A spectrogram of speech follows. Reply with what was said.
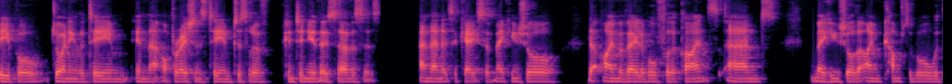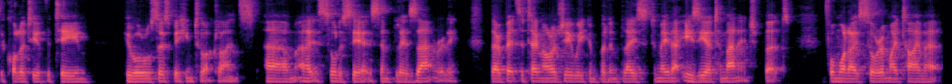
people joining the team in that operations team to sort of continue those services. And then it's a case of making sure that I'm available for the clients and making sure that I'm comfortable with the quality of the team who are also speaking to our clients. Um, and I sort of see it as simply as that, really. There are bits of technology we can put in place to make that easier to manage. But from what I saw in my time at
